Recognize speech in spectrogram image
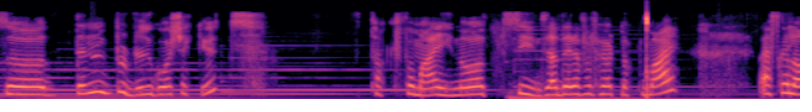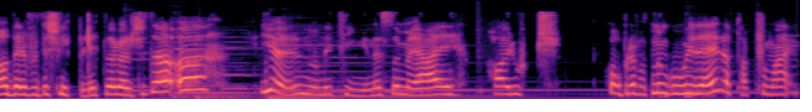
Så den burde du gå og sjekke ut. Takk for meg. Nå synes jeg dere har fått hørt nok på meg. Og jeg skal la dere få slippe litt og kanskje ta og gjøre noen av de tingene som jeg har gjort. Håper du har fått noen gode ideer, og takk for meg.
